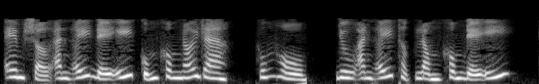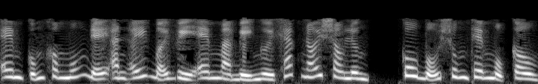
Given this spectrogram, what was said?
em sợ anh ấy để ý cũng không nói ra, húng hồ, dù anh ấy thật lòng không để ý, em cũng không muốn để anh ấy bởi vì em mà bị người khác nói sau lưng, cô bổ sung thêm một câu,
